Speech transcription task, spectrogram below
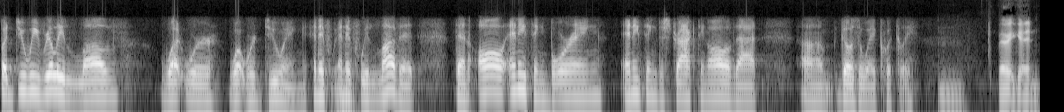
but do we really love what we're what we're doing? And if and if we love it, then all anything boring, anything distracting, all of that um, goes away quickly. Mm, very good.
